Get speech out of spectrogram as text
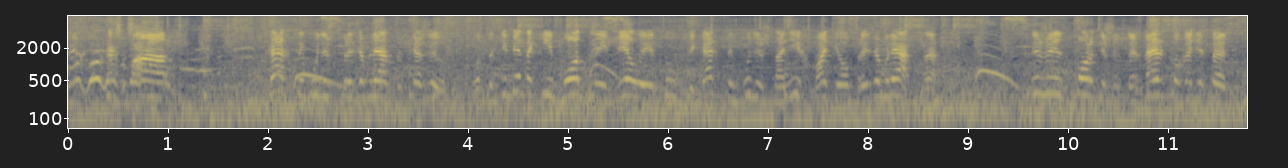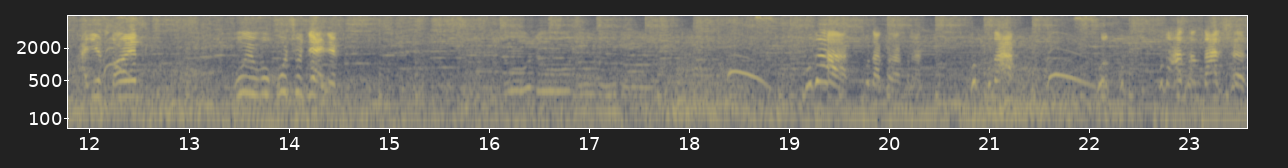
Какой кошмар! Как ты будешь приземляться, скажи? Вот на тебе такие модные белые туфли, как ты будешь на них, мать его, приземляться? Ты же испортишь их, ты знаешь, сколько они стоят? Они стоят хуеву кучу денег! Куда? Куда, куда, куда? Куда? Куда там дальше?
